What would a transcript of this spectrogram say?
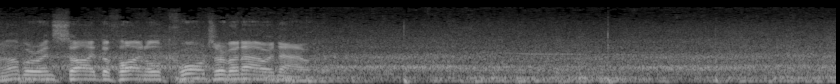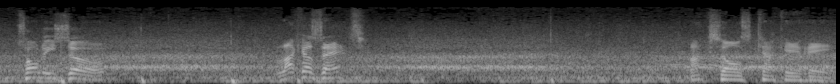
Now we're inside the final quarter of an hour now. Tolisso. Lacazette. Maxence Caqueret.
